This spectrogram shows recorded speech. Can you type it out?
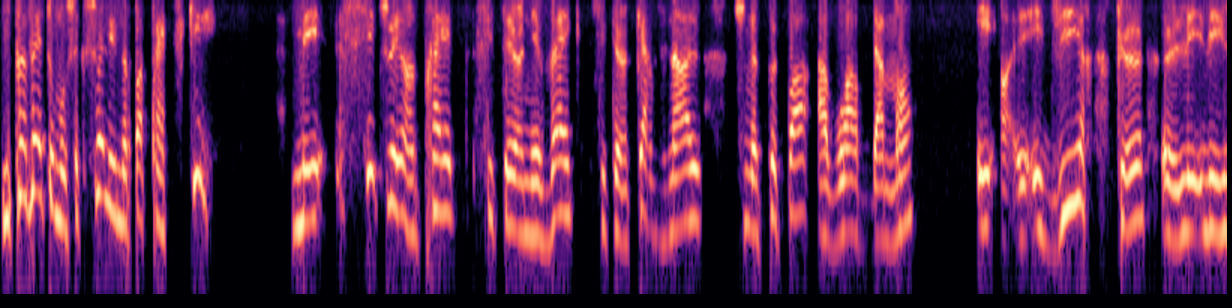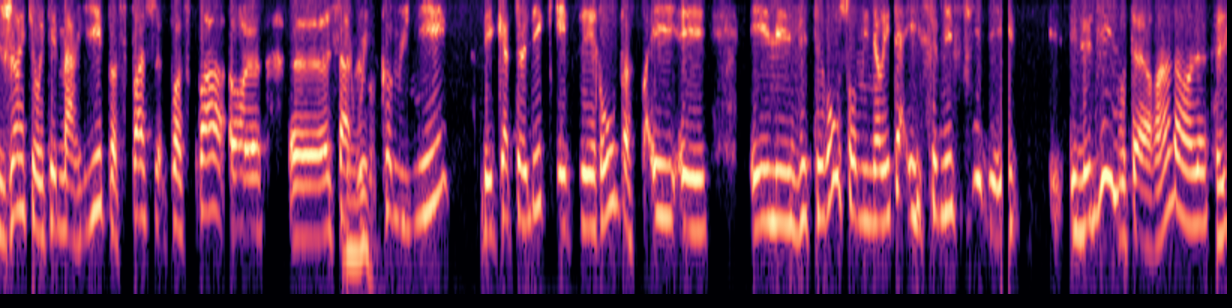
Ils peuvent être homosexuels et ne pas pratiquer. Mais si tu es un prêtre, si tu es un évêque, si tu es un cardinal, tu ne peux pas avoir d'amant et, et dire que euh, les, les gens qui ont été mariés peuvent pas peuvent pas euh, euh, ça- Ben oui. communier. Les catholiques hétéros peuvent pas, et, et, et les hétéros sont minoritaires et ils se méfient des il le dit l'auteur hein, dans le Et-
